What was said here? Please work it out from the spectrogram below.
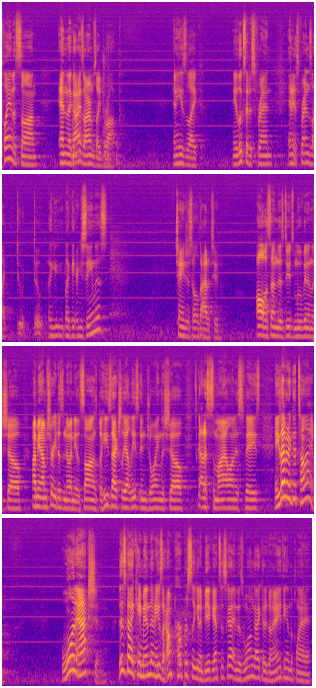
playing the song, and the guy's arms like drop. And he's like, and he looks at his friend, and his friend's like, dude, dude, like, are you seeing this? Change his whole attitude all of a sudden this dude's moving in the show. I mean, I'm sure he doesn't know any of the songs, but he's actually at least enjoying the show. He's got a smile on his face, and he's having a good time. One action. This guy came in there and he was like, I'm purposely going to be against this guy, and this one guy could have done anything on the planet,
